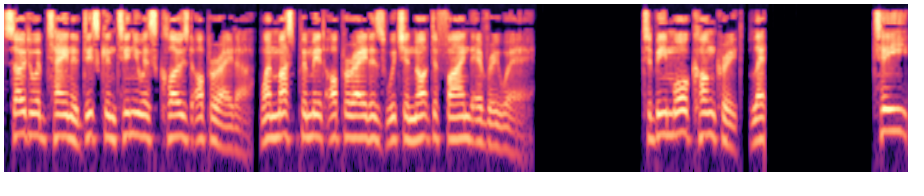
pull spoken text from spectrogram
so to obtain a discontinuous closed operator, one must permit operators which are not defined everywhere. To be more concrete, let T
